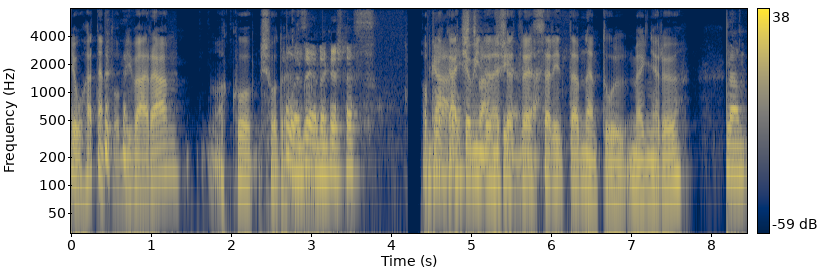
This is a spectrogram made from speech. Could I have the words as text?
Jó, hát nem tudom, mi vár rám, akkor sodrás. Ó, ez érdekes lesz. A plakátja minden esetre filmje. szerintem nem túl megnyerő. Nem.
